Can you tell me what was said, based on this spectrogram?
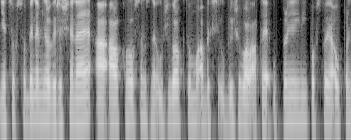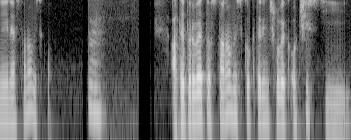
něco v sobě neměl vyřešené a alkohol jsem zneužíval k tomu, abych si ubližoval. A to je úplně jiný postoj a úplně jiné stanovisko. Hmm. A teprve to stanovisko, kterým člověk očistí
